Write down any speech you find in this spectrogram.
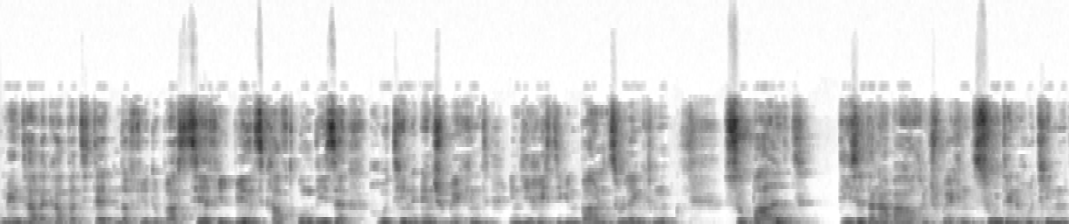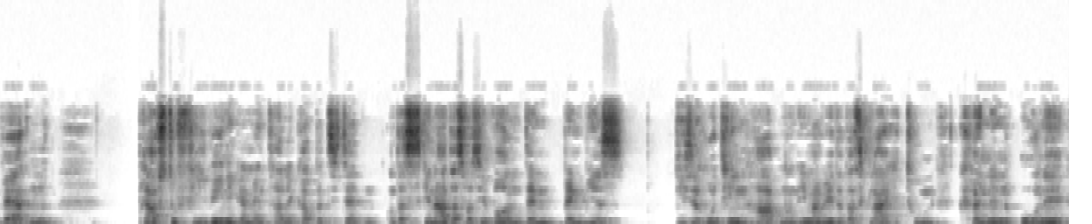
mentale Kapazitäten dafür. Du brauchst sehr viel Willenskraft, um diese Routinen entsprechend in die richtigen Bahnen zu lenken. Sobald diese dann aber auch entsprechend zu den Routinen werden, brauchst du viel weniger mentale Kapazitäten. Und das ist genau das, was wir wollen. Denn wenn wir es diese Routinen haben und immer wieder das Gleiche tun können, ohne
